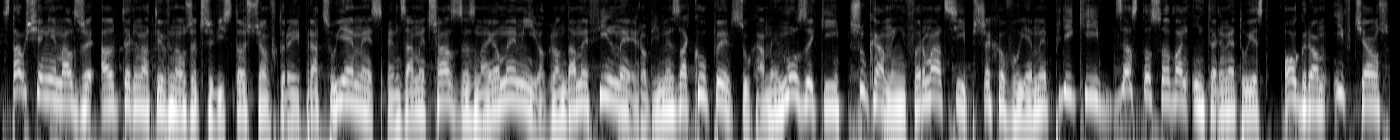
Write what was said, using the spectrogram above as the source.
Stał się niemalże alternatywną rzeczywistością, w której pracujemy, spędzamy czas ze znajomymi, oglądamy filmy, robimy zakupy, słuchamy muzyki, szukamy informacji, przechowujemy pliki. Zastosowań internetu jest ogrom i wciąż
